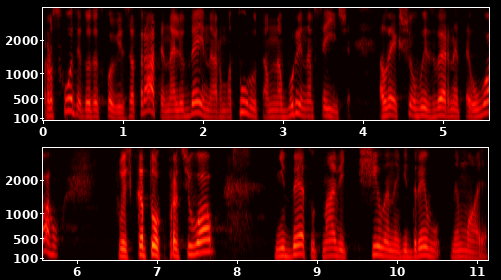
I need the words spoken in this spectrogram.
розходи, додаткові затрати на людей, на арматуру, там на бури, на все інше. Але якщо ви звернете увагу, ось каток працював, ніде тут навіть щілини відриву немає.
